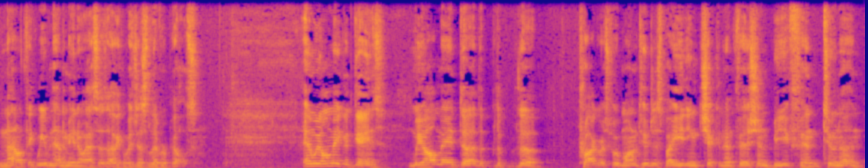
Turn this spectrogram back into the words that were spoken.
And I don't think we even had amino acids, I think it was just liver pills. And we all made good gains. We all made uh, the, the, the, progress we wanted to just by eating chicken and fish and beef and tuna, and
